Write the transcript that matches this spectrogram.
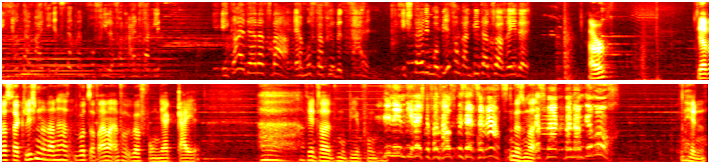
Ich habe dann mal die Instagram-Profile von einem verglichen. Egal wer das war, er muss dafür bezahlen. Ich stelle den Mobilfunkanbieter zur Rede. Hallo? Die hat was verglichen und dann wurde es auf einmal einfach übersprungen. Ja, geil. Ah, Auf jeden Fall Mobilfunk. Wir nehmen die Rechte von Hausbesetzern ernst. Müssen wir Das merkt man am Geruch. hin.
